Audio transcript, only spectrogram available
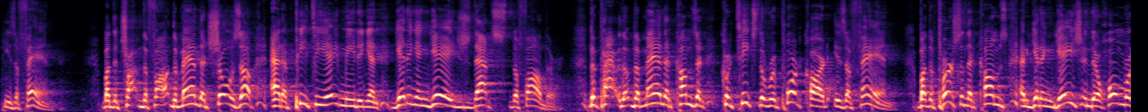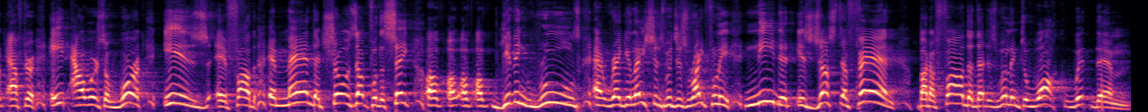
he's a fan. But the, the, the man that shows up at a PTA meeting and getting engaged, that's the father. The, the, the man that comes and critiques the report card is a fan. But the person that comes and get engaged in their homework after eight hours of work is a father. A man that shows up for the sake of, of, of giving rules and regulations, which is rightfully needed, is just a fan. But a father that is willing to walk with them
